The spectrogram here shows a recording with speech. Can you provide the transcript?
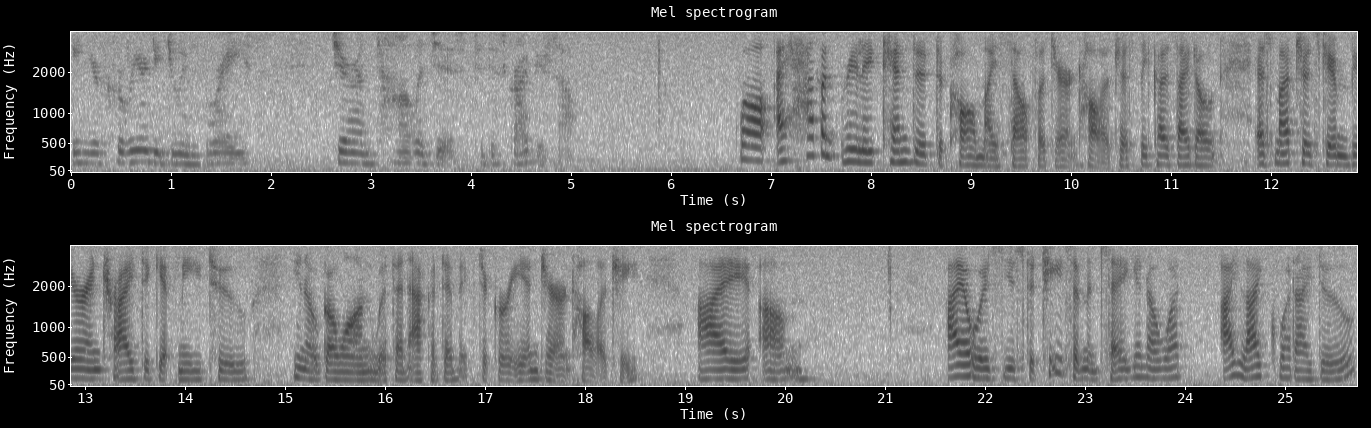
in your career, did you embrace gerontologist to describe yourself? Well, I haven't really tended to call myself a gerontologist because I don't, as much as Jim Birren tried to get me to, you know, go on with an academic degree in gerontology, I, um, I always used to tease him and say, you know what, I like what I do,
